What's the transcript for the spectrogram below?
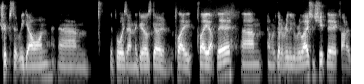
trips that we go on. Um, the boys and the girls go and play play up there, um, and we've got a really good relationship there, kind of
